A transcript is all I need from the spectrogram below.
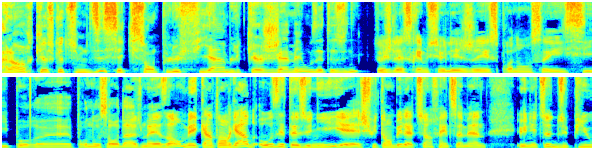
Alors que ce que tu me dis, c'est qu'ils sont plus fiables que jamais aux États-Unis? Je laisserai M. Léger se prononcer ici pour, euh, pour nos sondages maison, mais quand on regarde aux États-Unis, euh, je suis tombé là-dessus en fin de semaine, une étude du Pew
